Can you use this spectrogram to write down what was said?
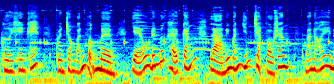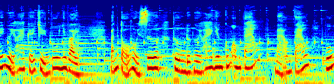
hơi khen khét, bên trong bánh vẫn mềm, dẻo đến mức hệ cắn là miếng bánh dính chặt vào răng. Má nói mấy người Hoa kể chuyện vui như vậy. Bánh tổ hồi xưa thường được người Hoa dân cúng ông Táo, mà ông Táo vốn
